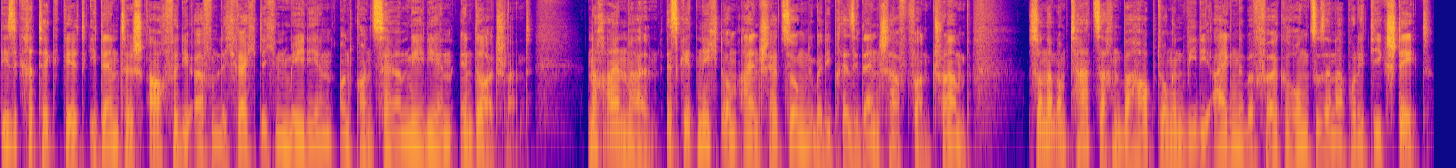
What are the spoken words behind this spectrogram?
Diese Kritik gilt identisch auch für die öffentlich-rechtlichen Medien und Konzernmedien in Deutschland. Noch einmal, es geht nicht um Einschätzungen über die Präsidentschaft von Trump, sondern um Tatsachenbehauptungen, wie die eigene Bevölkerung zu seiner Politik steht.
